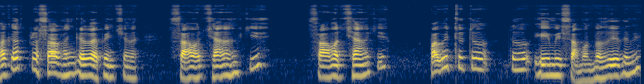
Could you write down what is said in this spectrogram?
భగవత్ ప్రసాదంగా లభించిన సామర్థ్యానికి సామర్థ్యానికి పవిత్రతతో ఏమీ సంబంధం లేదని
